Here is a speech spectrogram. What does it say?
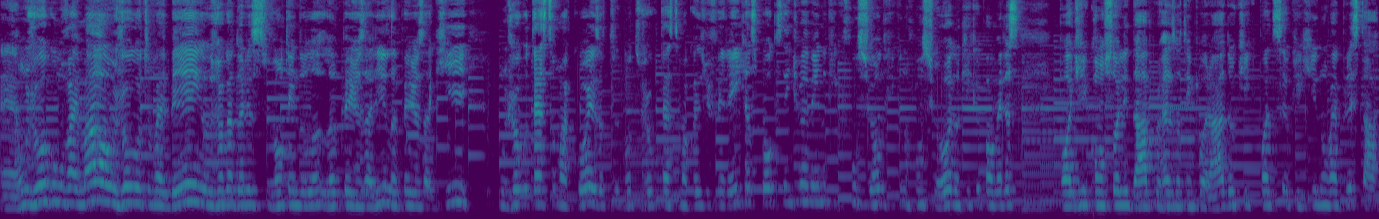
é, um jogo um vai mal, um jogo outro vai bem, os jogadores vão tendo lampejos ali, lampejos aqui, um jogo testa uma coisa, outro, outro jogo testa uma coisa diferente, aos poucos a gente vai vendo o que, que funciona, o que, que não funciona, o que, que o Palmeiras pode consolidar para o resto da temporada, o que, que pode ser, o que, que não vai prestar.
